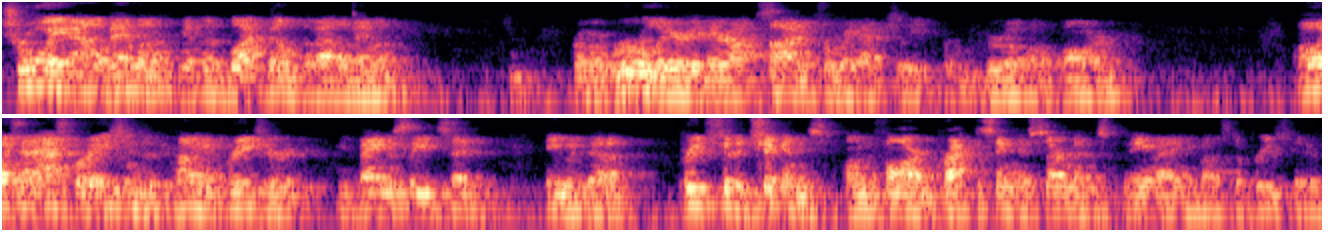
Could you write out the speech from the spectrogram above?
Troy, Alabama, in the Black Belt of Alabama from a rural area there outside of Troy, actually. From, grew up on a farm. Always had aspirations of becoming a preacher. He famously said he would uh, preach to the chickens on the farm, practicing his sermons. Anyway, he must have preached to.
